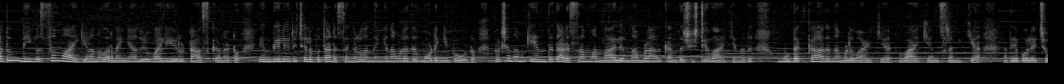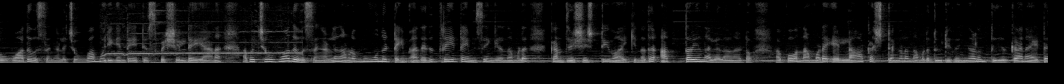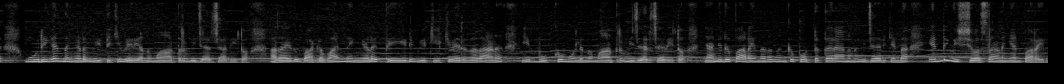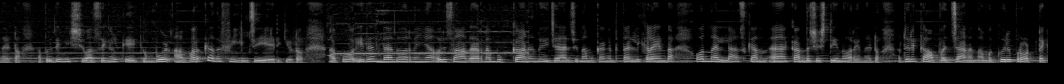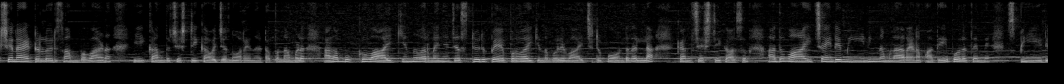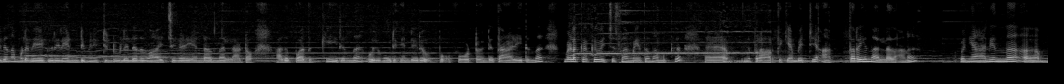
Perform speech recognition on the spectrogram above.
അതും ദിവസം വായിക്കണം എന്ന് പറഞ്ഞു കഴിഞ്ഞാൽ അതൊരു വലിയൊരു ടാസ്ക്കാണ് കേട്ടോ. എന്തെങ്കിലും ഒരു ചിലപ്പോൾ തടസ്സങ്ങൾ വന്നു കഴിഞ്ഞാൽ നമ്മളത് മുടങ്ങി പോകും കേട്ടോ. പക്ഷെ നമുക്ക് എന്ത് തടസ്സം വന്നാലും നമ്മൾ ആ കന്തശിഷ്ടി വായിക്കുന്നത് മുടക്കാതെ നമ്മൾ വായിക്കുക വായിക്കാൻ ശ്രമിക്കുക. അതേപോലെ ചൊവ്വ ദിവസങ്ങളിൽ ചൊവ്വ മുരുകന്റെ ഏറ്റവും സ്പെഷ്യൽ ഡേ ആണ്. അപ്പോൾ ചൊവ്വ ദിവസങ്ങളിൽ നമ്മൾ മൂന്ന് ടൈം അതായത് ത്രീ ടൈംസ് എങ്കിലും നമ്മൾ കന്തശിഷ്ടി വായിക്കുന്നത് അത്രയും നല്ലതാണ് കേട്ടോ. അപ്പോൾ നമ്മുടെ എല്ലാ കഷ്ടങ്ങളും നമ്മുടെ ദുരിതങ്ങളും തീർക്കാനായിട്ട് മുരുകൻ നിങ്ങളുടെ വീട്ടിലേക്ക് വരിക എന്ന് മാത്രം വിചാരിച്ചാൽ മതി കേട്ടോ അതായത് ഭഗവാൻ നിങ്ങളെ തേടി വീട്ടിലേക്ക് വരുന്നതാണ് ഈ ബുക്ക് മൂലം മാത്രം വിചാരിച്ചാൽ മതി കേട്ടോ ഞാനിത് പറയുന്നത് നിങ്ങൾക്ക് പൊട്ടത്തരാണെന്ന് വിചാരിക്കേണ്ട. എന്റെ വിശ്വാസമാണ് ഞാൻ പറയുന്നത് കേട്ടോ അപ്പോൾ ഇത് വിശ്വാസികൾ കേൾക്കുമ്പോൾ അവർക്കത് ഫീൽ ചെയ്യുമായിരിക്കും കേട്ടോ അപ്പോൾ ഇതെന്താന്ന് പറഞ്ഞു കഴിഞ്ഞാൽ ഒരു സാധാരണ ബുക്കാണെന്ന് വിചാരിച്ച് നമുക്ക് അങ്ങോട്ട് തള്ളിക്കളയേണ്ട ഒന്നല്ല കന്തശഷ്ടി എന്ന് പറയുന്നത് കേട്ടോ അതൊരു കവചാണ്. നമുക്കൊരു പ്രൊട്ടക്ഷൻ ആയിട്ടുള്ള ഒരു സംഭവമാണ് ഈ കന്തശഷ്ടി കവചം എന്ന് പറയുന്നത് കേട്ടോ അപ്പം നമ്മൾ ആ ബുക്ക് വായിക്കുന്ന പറഞ്ഞു കഴിഞ്ഞാൽ ജസ്റ്റ് ഒരു പേപ്പർ വായിക്കുന്ന പോലെ വായിച്ചിട്ട് പോകേണ്ടതല്ല കന്തശഷ്ടി കവസം. അത് വായിച്ച് അതിന്റെ മീനിങ് നമ്മൾ അറിയണം. അതേപോലെ തന്നെ സ്പീഡിൽ നമ്മൾ വേഗം ഒരു രണ്ട് മിനിറ്റിന്റെ ഉള്ളിൽ അത് വായിച്ച് കഴിയേണ്ട ഒന്നല്ല കേട്ടോ അത് പതുക്കെ ഇരുന്ന് ഒരു മുരുകന്റെ ഒരു ഫോട്ടോന്റെ താഴെ ഇരുന്ന് വിളക്കൊക്കെ വെച്ച സമയത്ത് നമുക്ക് പ്രാർത്ഥിക്കാൻ പറ്റിയ അത്രയും നല്ലതാണ്. അപ്പോൾ ഞാൻ ഇന്ന്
